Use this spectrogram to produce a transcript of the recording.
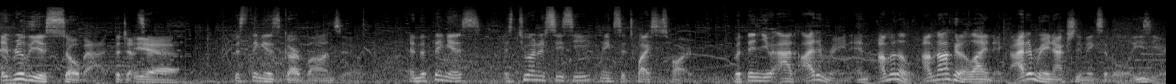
It really is so bad, the Jet yeah, This thing is garbanzo. And the thing is, is 200cc makes it twice as hard. But then you add item rain, and I'm gonna, I'm not gonna lie, Nick. Item rain actually makes it a little easier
